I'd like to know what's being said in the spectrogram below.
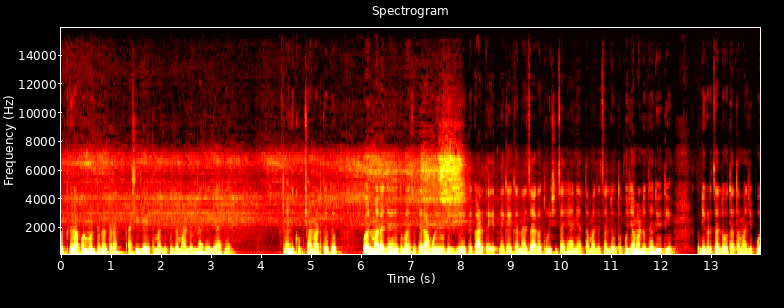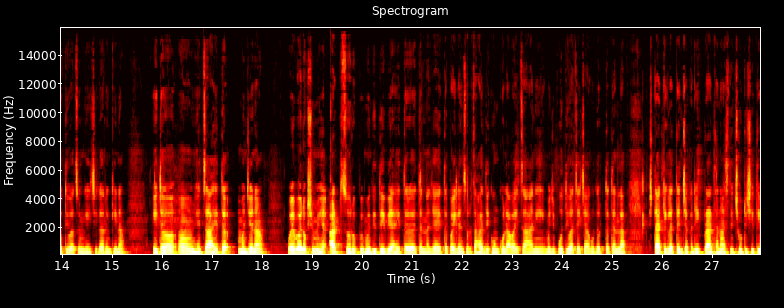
पटकन आपण म्हणतो ना तर अशी जी आहे तर माझी पूजा मांडून झालेली आहे. आणि खूप छान वाटतं होतं. पण मला जे आहे ना तुम्हाला सध्या रांगोळी वगैरे जे आहे ते काढता येत नाही. काय करणार जागा थोडीशीच आहे आणि आता माझं चाललं होतं. पूजा मांडून झाली होती. पण इकडे चाललं होतं. आता माझी पोती वाचून घ्यायची. कारण की ना इथं ह्याचं आहे तर म्हणजे ना वैभव लक्ष्मी हे आठ स्वरूपीमध्ये देवी आहे. तर त्यांना जे आहे तर पहिल्यांदा हळदी कुंकू लावायचा आणि म्हणजे पोती वाचायच्या अगोदर तर त्यांना स्टार्टिंगला त्यांच्याखाली एक प्रार्थना असते छोटीशी ती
